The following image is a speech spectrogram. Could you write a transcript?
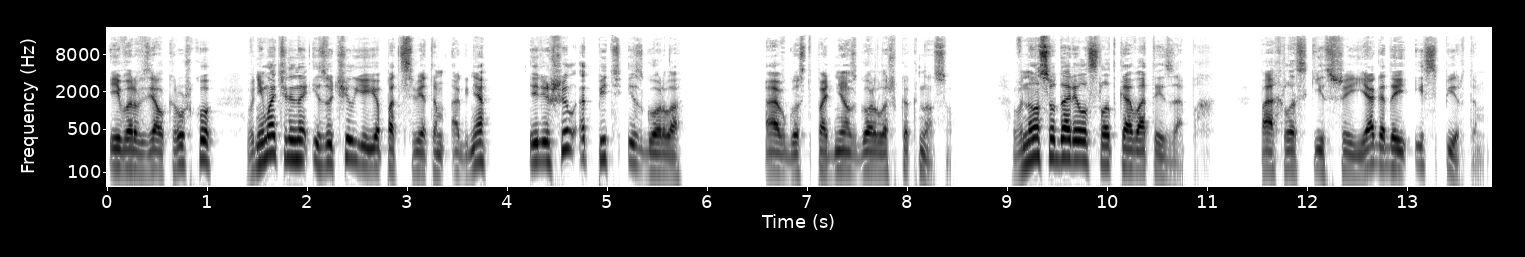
Ивар взял кружку, внимательно изучил ее под светом огня и решил отпить из горла. Август поднес горлышко к носу. В нос ударил сладковатый запах. Пахло скисшей ягодой и спиртом.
